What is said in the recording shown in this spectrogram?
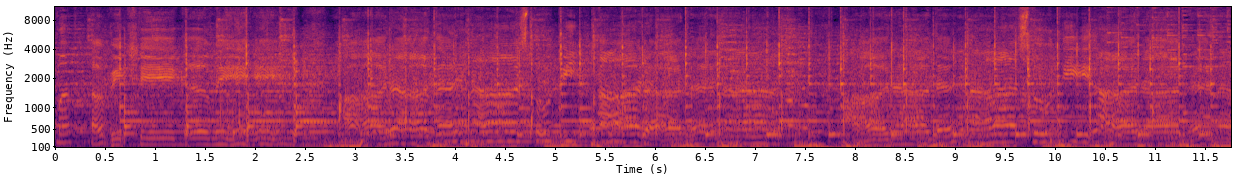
अभिषेक मे आराधना स्तुति आराधना। आराधना स्तुति आराधना।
